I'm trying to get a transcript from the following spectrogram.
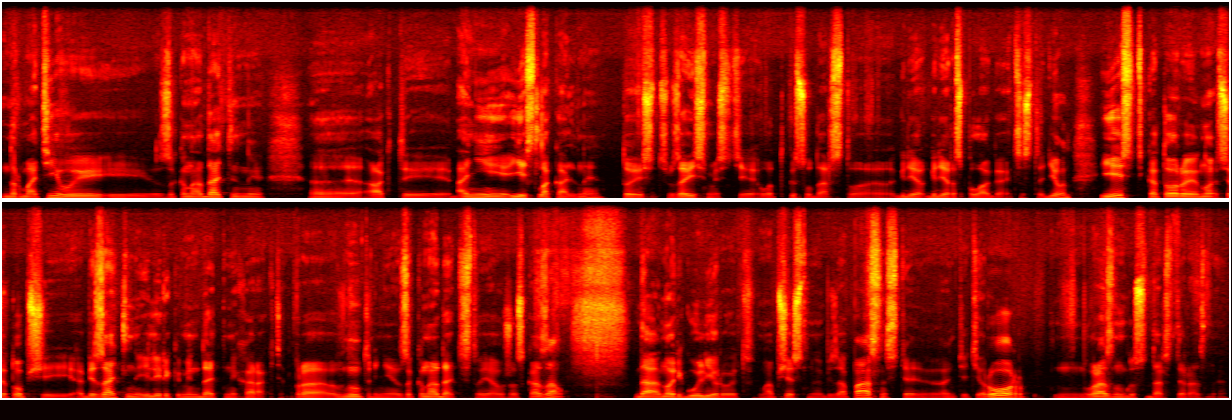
нормативы и законодательные э, акты. Они есть локальные, то есть в зависимости от государства, где, где располагается стадион, есть, которые носят общий обязательный или рекомендательный характер. Про внутреннее законодательство я уже сказал. Да, оно регулирует общественную безопасность, э, антитеррор, в разном государстве разное.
